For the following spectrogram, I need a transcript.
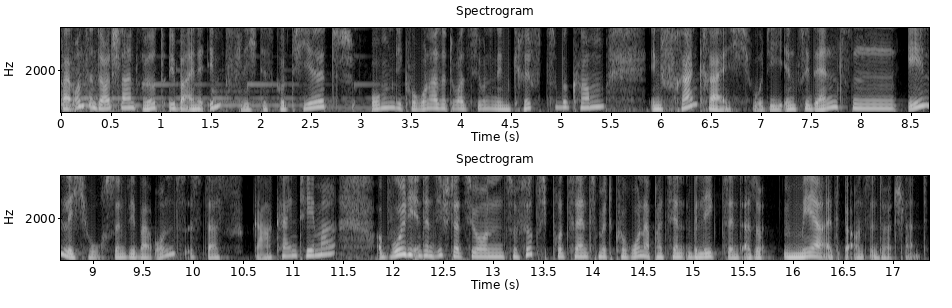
Bei uns in Deutschland wird über eine Impfpflicht diskutiert, um die Corona-Situation in den Griff zu bekommen. In Frankreich, wo die Inzidenzen ähnlich hoch sind wie bei uns, ist das gar kein Thema, obwohl die Intensivstationen zu 40 Prozent mit Corona-Patienten belegt sind, also mehr als bei uns in Deutschland.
